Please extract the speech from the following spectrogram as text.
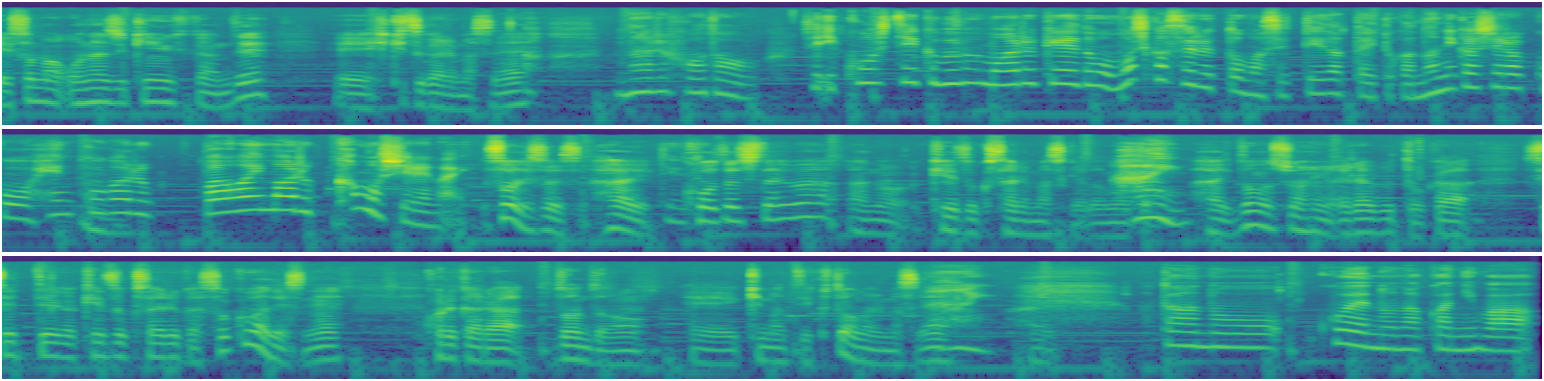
えーそのまま同じ金融機関で、えー引き継がれますね。なるほど。移行していく部分もあるけれどももしかするとまあ設定だったりとか何かしらこう変更がある場合もあるかもしれない、そうですそうです。はい。ていうと口座自体はあの継続されますけども、はい。どの商品を選ぶとか設定が継続されるかそこはですねこれからどんどん、えー決まっていくと思いますね。はい。またあの声の中には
